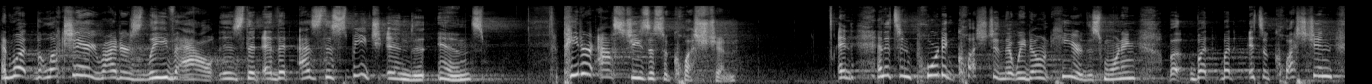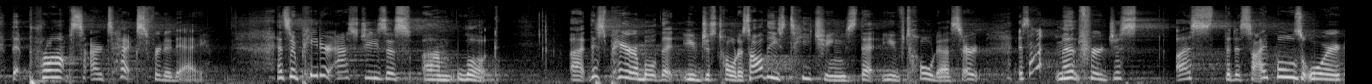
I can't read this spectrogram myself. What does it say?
And what the lectionary writers leave out is that, that as the speech end, ends, Peter asks Jesus a question. And, and it's an important question that we don't hear this morning, but, but, but it's a question that prompts our text for today. And so Peter asked Jesus, um, Look, uh, this parable that you've just told us, all these teachings that you've told us, are, is that meant for just us, the disciples, or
